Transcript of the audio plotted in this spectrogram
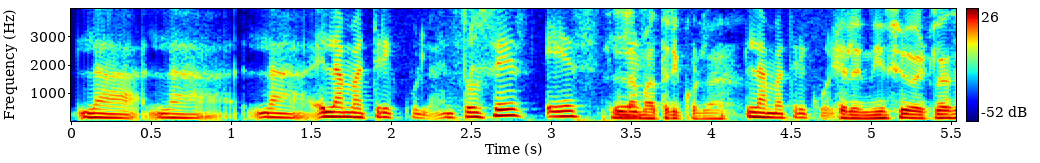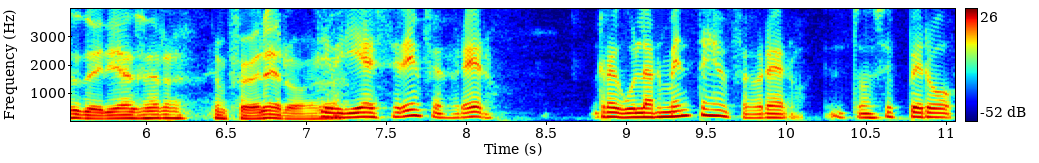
la, la, la, la matrícula. Entonces es... La matrícula. La matrícula. El inicio de clases debería de ser en febrero. Debería de ser en febrero. Regularmente es en febrero. Entonces, pero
